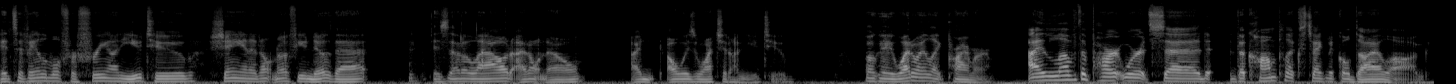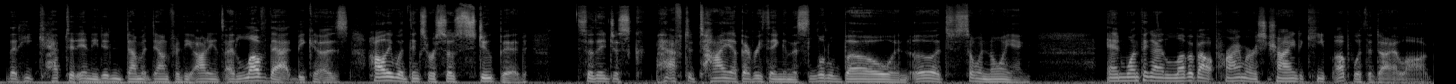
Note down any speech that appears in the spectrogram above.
It's available for free on YouTube. Shane, I don't know if you know that. Is that allowed? I don't know. I always watch it on YouTube. Okay, why do I like Primer? I love the part where it said the complex technical dialogue, that he kept it in. He didn't dumb it down for the audience. I love that because Hollywood thinks we're so stupid so they just have to tie up everything in this little bow, and oh, it's so annoying. And one thing I love about Primer is trying to keep up with the dialogue.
